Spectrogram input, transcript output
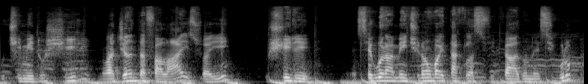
o time do Chile. Não adianta falar isso aí. O Chile é, seguramente não vai estar classificado nesse grupo.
